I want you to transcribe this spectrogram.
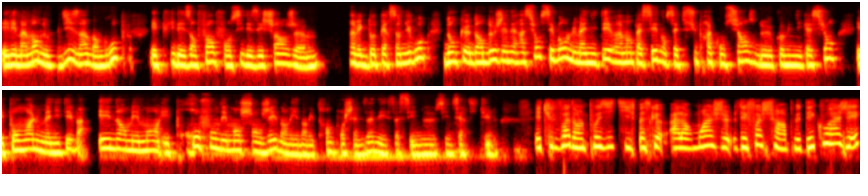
Et les mamans nous le disent hein, dans le groupe. Et puis, les enfants font aussi des échanges euh, avec d'autres personnes du groupe. Donc, euh, dans deux générations, c'est bon, l'humanité est vraiment passée dans cette supraconscience de communication. Et pour moi, l'humanité va énormément et profondément changer dans les, dans les 30 prochaines années. Ça, c'est une, une certitude. Et tu le vois dans le positif. Parce que, alors, moi, je, des fois, je suis un peu découragée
